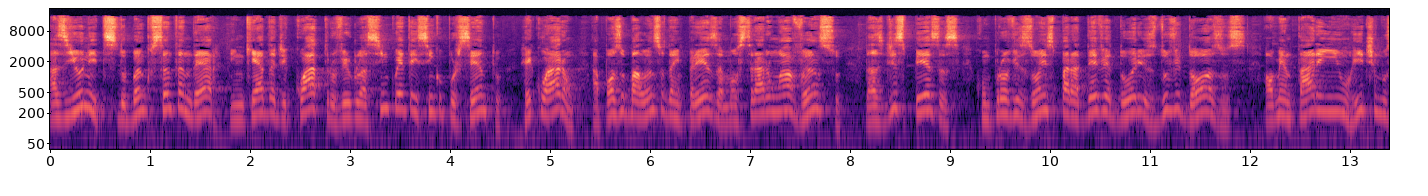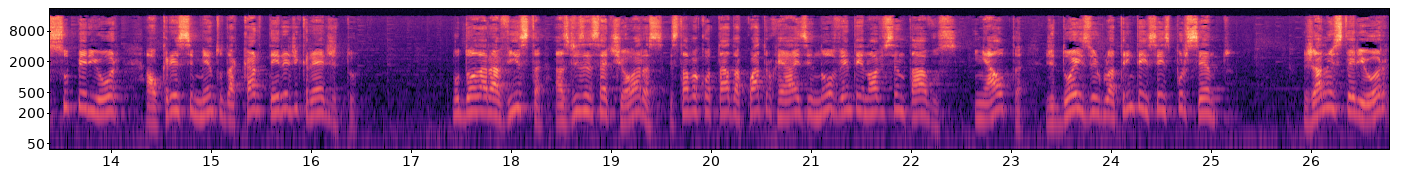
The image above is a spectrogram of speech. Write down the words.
As units do Banco Santander, em queda de 4,55%, recuaram após o balanço da empresa mostrar um avanço das despesas com provisões para devedores duvidosos aumentarem em um ritmo superior ao crescimento da carteira de crédito. O dólar à vista, às 17 horas, estava cotado a R$ 4,99, em alta de 2,36%. Já no exterior,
